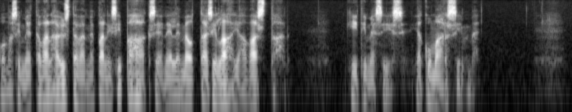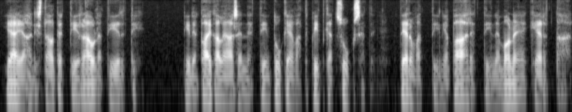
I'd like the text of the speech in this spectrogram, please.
Huomasimme, että vanha ystävämme panisi pahakseen, ellei me ottaisi lahjaa vastaan. Kiitimme siis ja kumarsimme. Jääjahdista otettiin raudat irti, Niiden paikalle asennettiin tukevat pitkät sukset, tervattiin ja pahdettiin ne moneen kertaan.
